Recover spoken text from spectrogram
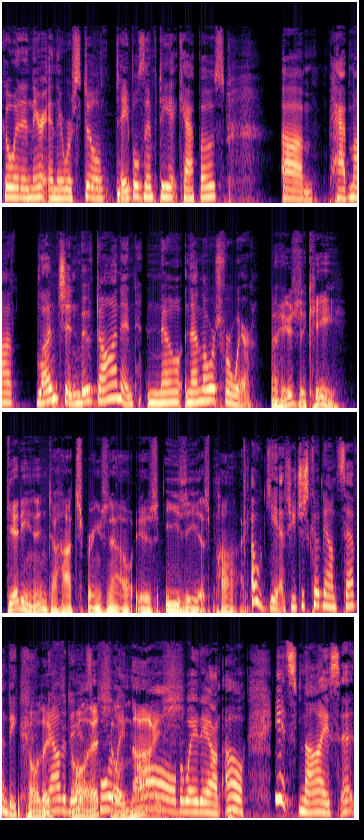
going in there, and there were still tables empty at Capo's. Um, had my lunch and moved on, and no none the worse for wear. Now here's the key: getting into Hot Springs now is easy as pie. Oh yes, you just go down seventy. Oh, they- now that oh, it's that's four so lane nice. all the way down. Oh, it's nice. Uh,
